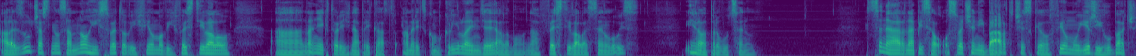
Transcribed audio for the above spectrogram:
ale zúčastnil sa mnohých svetových filmových festivalov a na niektorých napríklad v americkom Clevelande alebo na festivale St. Louis vyhral prvú cenu. Scenár napísal osvedčený bard českého filmu Jiří Hubač,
